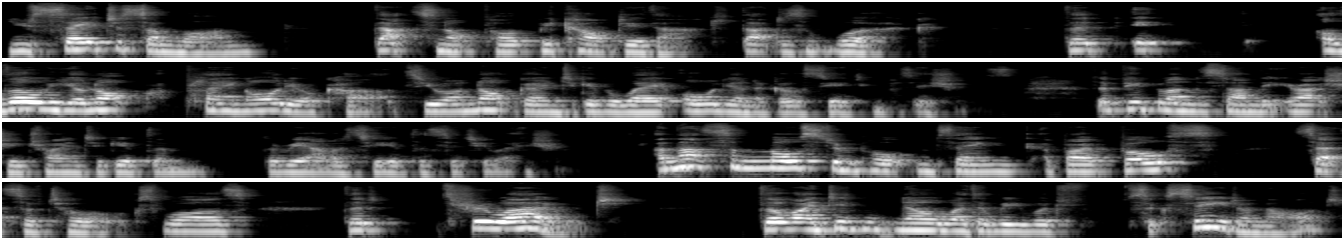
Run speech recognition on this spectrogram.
you say to someone, that's not, we can't do that, that doesn't work, that it, although you're not playing all your cards, you are not going to give away all your negotiating positions, that people understand that you're actually trying to give them the reality of the situation. And that's the most important thing about both sets of talks was that throughout, though I didn't know whether we would succeed or not,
